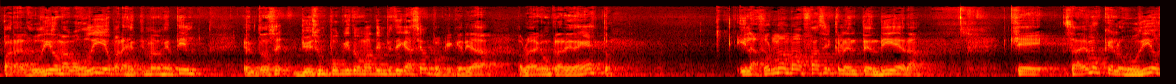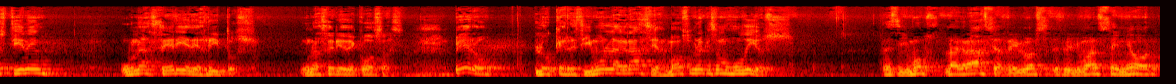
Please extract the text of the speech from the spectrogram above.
para el judío me hago judío, para el gentil me hago gentil. Entonces yo hice un poquito más de investigación porque quería hablar con claridad en esto. Y la forma más fácil que lo entendí era que sabemos que los judíos tienen una serie de ritos, una serie de cosas. Pero los que recibimos la gracia, vamos a suponer que somos judíos, recibimos la gracia, recibimos al Señor,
